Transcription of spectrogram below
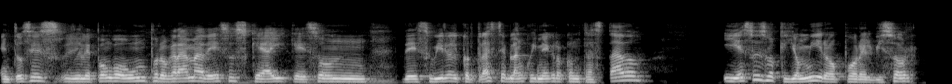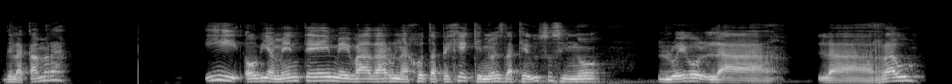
entonces le pongo un programa de esos que hay que son de subir el contraste blanco y negro contrastado. Y eso es lo que yo miro por el visor de la cámara. Y obviamente me va a dar una JPG que no es la que uso, sino luego la, la RAW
